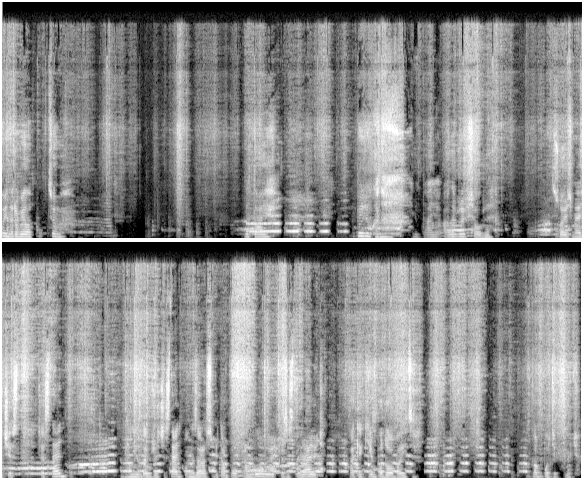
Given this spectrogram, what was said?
Ой, не робила цього. Літає. Пилюка на- літає, але вже все вже. Совість моя чиста. Чистенько. Гнізда вже чистенько. Вони зараз собі там повтрамбовують, позастеляють, так як їм подобається. Компотик п'ють.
